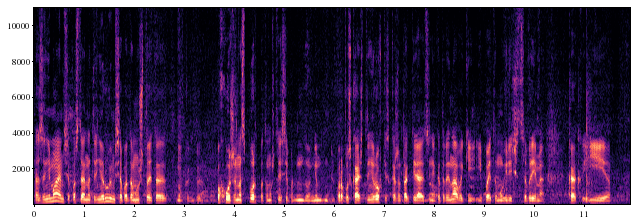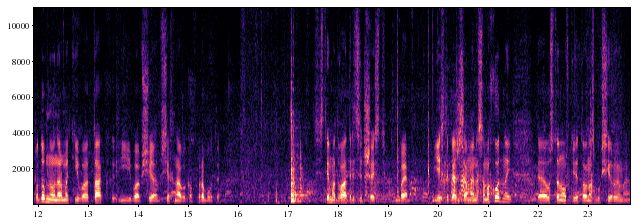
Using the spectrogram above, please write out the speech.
Занимаемся, постоянно тренируемся, потому что это ну, как бы похоже на спорт, потому что если ну, не- пропускаешь тренировки, скажем так, теряются некоторые навыки, и поэтому увеличится время как и подобного норматива, так и вообще всех навыков работы. система 236Б. Есть такая же самая на самоходной э, установке, это у нас буксируемая.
